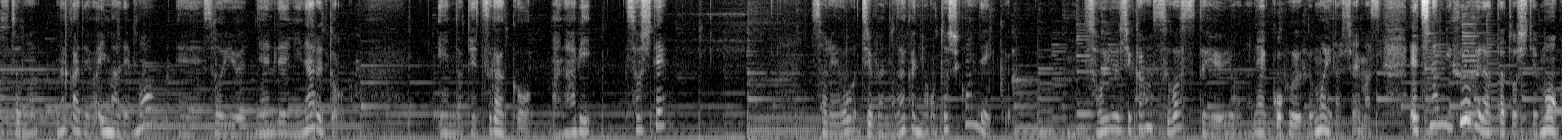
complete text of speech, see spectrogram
ー、人の中では今でも、えー、そういう年齢になるとインド哲学を学びそしてそれを自分の中に落とし込んでいく。そういう時間を過ごすというようなねご夫婦もいらっしゃいますえちなみに夫婦だったとしても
